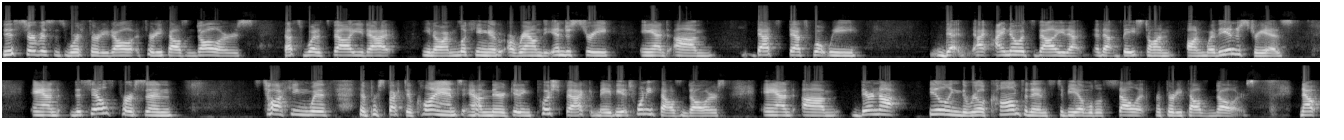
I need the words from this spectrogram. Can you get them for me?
this service is worth thirty dollars thirty thousand dollars. That's what it's valued at. You know, I'm looking around the industry, and um, that's that's what we that I, I know it's valued at that based on on where the industry is. And the salesperson is talking with the prospective client, and they're getting pushback maybe at twenty thousand dollars, and um, they're not feeling the real confidence to be able to sell it for thirty thousand dollars. Now,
